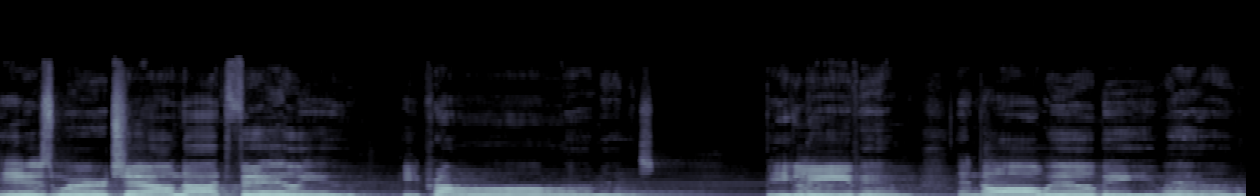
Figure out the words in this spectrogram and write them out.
His word shall not fail you, he promised. Believe him, and all will be well.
